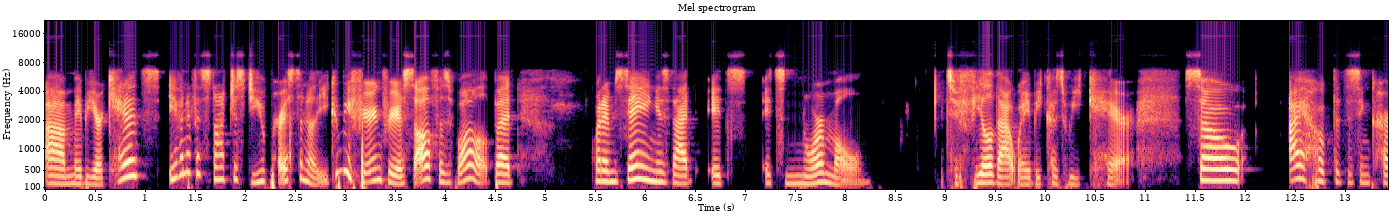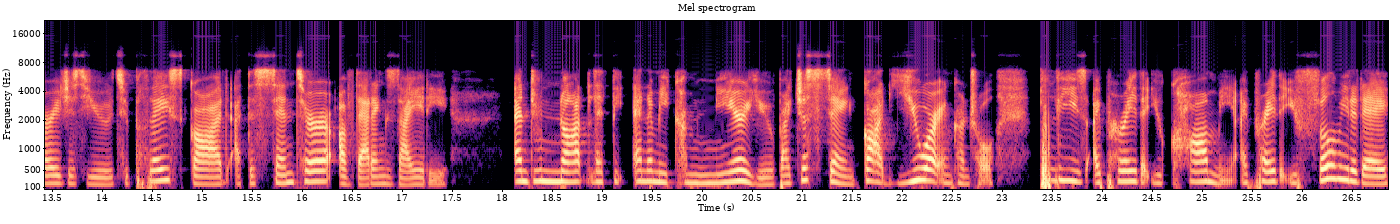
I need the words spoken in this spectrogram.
um, maybe your kids, even if it's not just you personally, you can be fearing for yourself as well. But what I'm saying is that it's it's normal to feel that way because we care. So I hope that this encourages you to place God at the center of that anxiety and do not let the enemy come near you by just saying, God, you are in control. Please, I pray that you calm me. I pray that you fill me today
